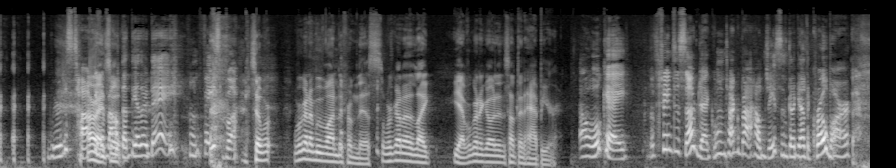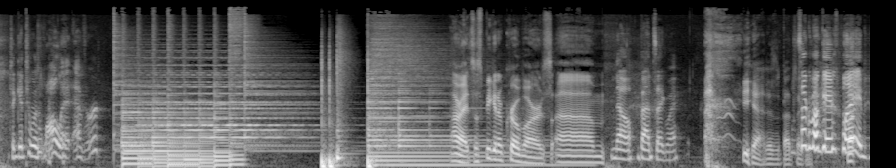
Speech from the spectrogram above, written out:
we were just talking right, about so- that the other day on Facebook. So we're we're gonna move on to, from this. We're gonna like yeah, we're gonna go to something happier. oh, okay. Let's change the subject. We want to talk about how Jason's gonna get out the crowbar to get to his wallet ever. All right. So speaking of crowbars, um, No, bad segue. yeah, it is a bad. Segue. Let's talk about games played.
